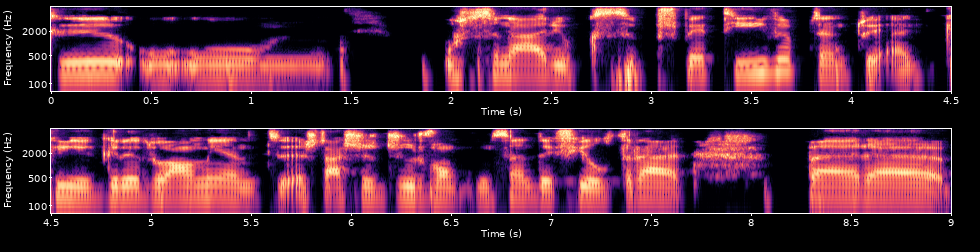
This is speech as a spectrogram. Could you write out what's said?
que o, o, o cenário que se perspectiva, portanto, é que gradualmente as taxas de juros vão começando a filtrar para,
